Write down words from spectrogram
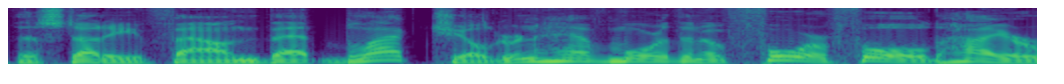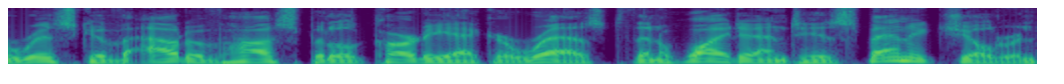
The study found that black children have more than a four-fold higher risk of out-of-hospital cardiac arrest than white and Hispanic children,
